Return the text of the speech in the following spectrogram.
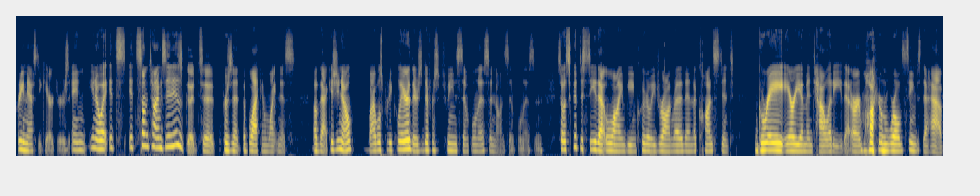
pretty nasty characters. And you know, it's it's sometimes it is good to present the black and whiteness of that because you know Bible's pretty clear. There's a difference between sinfulness and non-sinfulness, and so it's good to see that line being clearly drawn rather than the constant gray area mentality that our modern world seems to have.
